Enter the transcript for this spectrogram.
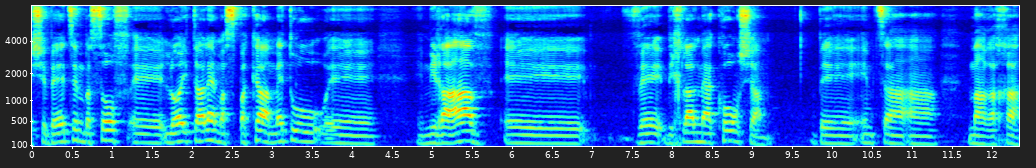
שבעצם בסוף לא הייתה להם אספקה, מתו מרעב ובכלל מהקור שם באמצע המערכה.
